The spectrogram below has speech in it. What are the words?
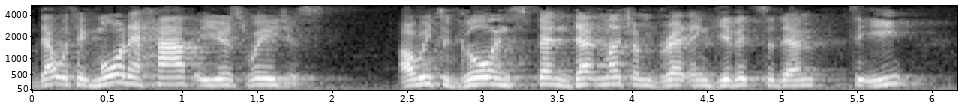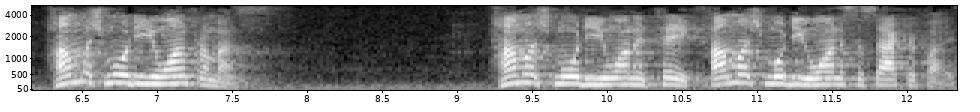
that would take more than half a year's wages. Are we to go and spend that much on bread and give it to them to eat? How much more do you want from us? How much more do you want to take? How much more do you want us to sacrifice?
